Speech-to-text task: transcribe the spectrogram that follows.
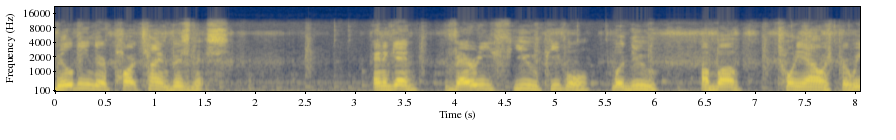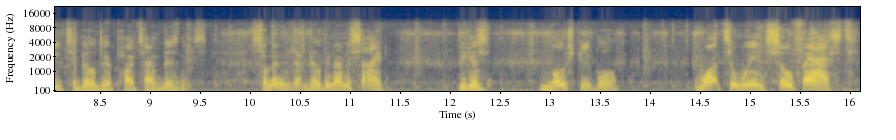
building their part time business. And again, very few people will do above 20 hours per week to build their part time business something they're building on the side. Because most people want to win so fast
